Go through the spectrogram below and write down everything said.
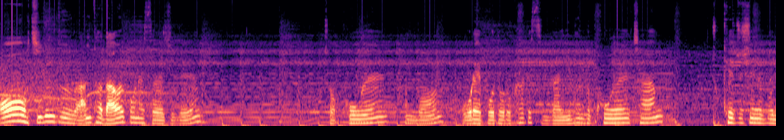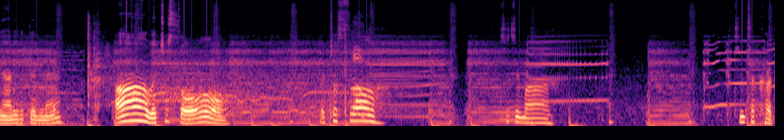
어, 지금도 안타 나올 뻔했어요, 지금. 저 공을 한번 오래 보도록 하겠습니다. 이분도 공을 참 좋게 해주시는 분이 아니기 때문에. 아, 외쳤어. 외쳤어. 치지 마. 침착하게.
